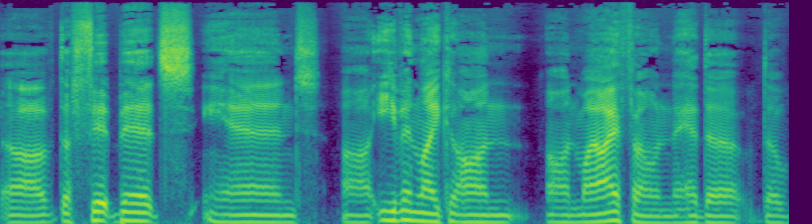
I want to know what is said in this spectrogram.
uh, the Fitbits and uh, even like on on my iPhone they had the the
